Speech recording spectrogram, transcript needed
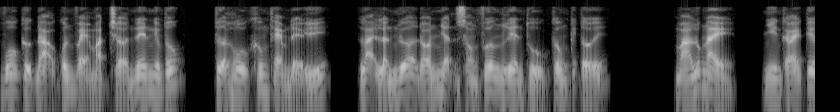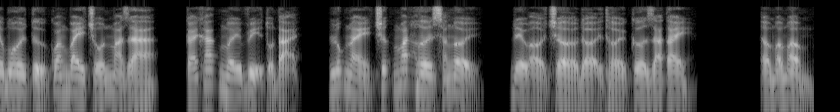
Vô cực đạo quân vẻ mặt trở nên nghiêm túc, tựa hồ không thèm để ý, lại lần nữa đón nhận song phương liên thủ công kích tới. Mà lúc này, nhìn cái kia bôi tử quang bay trốn mà ra, cái khác mấy vị tồn tại, lúc này trước mắt hơi sáng ngời, đều ở chờ đợi thời cơ ra tay. Ầm ầm ầm.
